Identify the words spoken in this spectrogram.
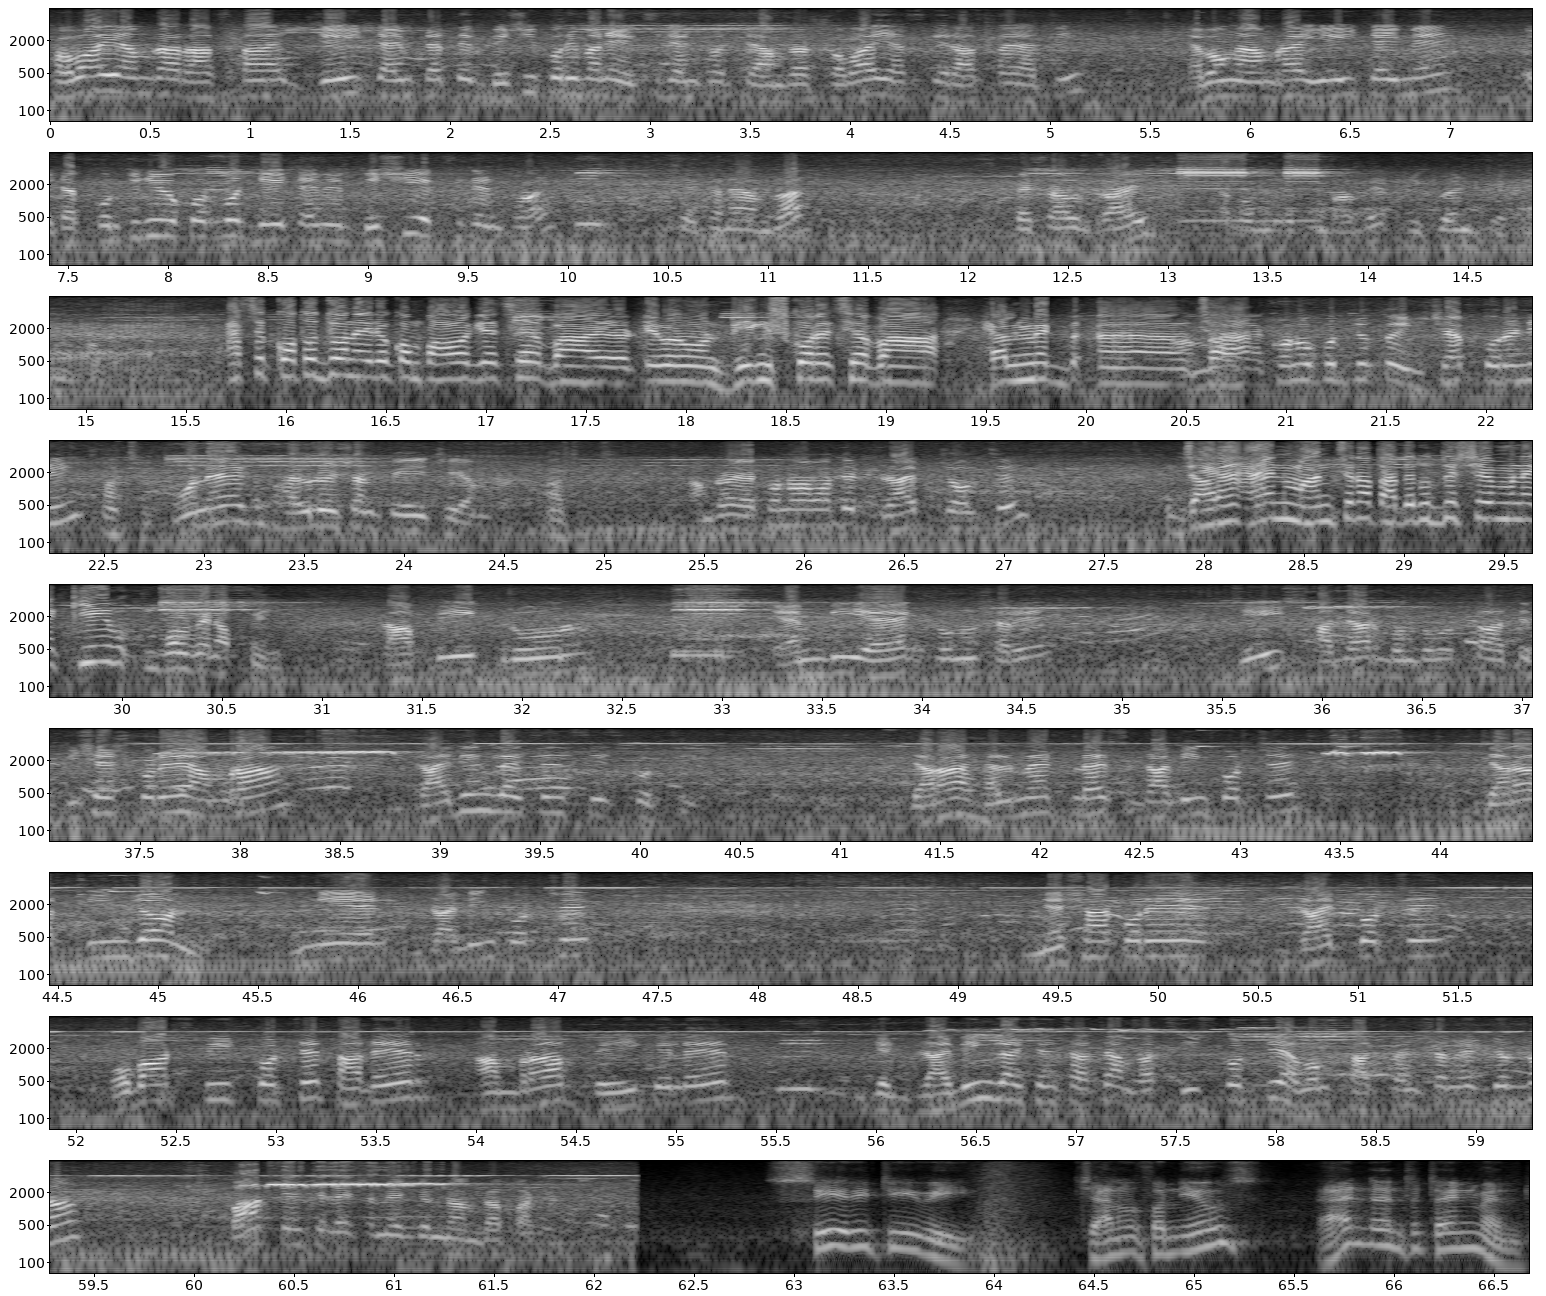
সবাই আমরা রাস্তায় যেই টাইমটাতে বেশি পরিমাণে অ্যাক্সিডেন্ট হচ্ছে আমরা সবাই আজকে রাস্তায় আছি। এবং আমরা এই টাইমে এটা কন্টিনিউ করব যেই টাইমে বেশি অ্যাক্সিডেন্ট হয় সেখানে আমরা স্পেশাল ড্রাইভ এবং এরকমভাবে ফ্রিকুয়েন্ট চেকিং আচ্ছা কতজন এরকম পাওয়া গেছে বা ড্রিঙ্কস করেছে বা হেলমেট ছাড়া? এখনও পর্যন্ত হিসাব করিনি। আচ্ছা। অনেক ভায়োলেশন পেয়েছি আমরা। আচ্ছা। আমরা এখনও আমাদের ড্রাইভ চলছে। যারা আইন মানছে না, তাদের উদ্দেশ্যে মানে কি বলবেন আপনি? ট্রাফিক রুল, এমবি অ্যাক্ট অনুসারে যেই সাজার বন্দোবস্ত আছে, বিশেষ করে আমরা ড্রাইভিং লাইসেন্স সিজ করছি। যারা হেলমেটলেস ড্রাইভিং করছে, যারা তিনজন নিয়ে ড্রাইভিং করছে, নেশা করে ড্রাইভ করছে, ওভার স্পিড করছে, তাদের আমরা ভেহিকেলের যে ড্রাইভিং লাইসেন্স আছে আমরা সিজ করছি এবং সাসপেনশনের জন্য বা ক্যান্সেলেশনের জন্য আমরা পাঠাচ্ছি Siri TV, channel for news and entertainment.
